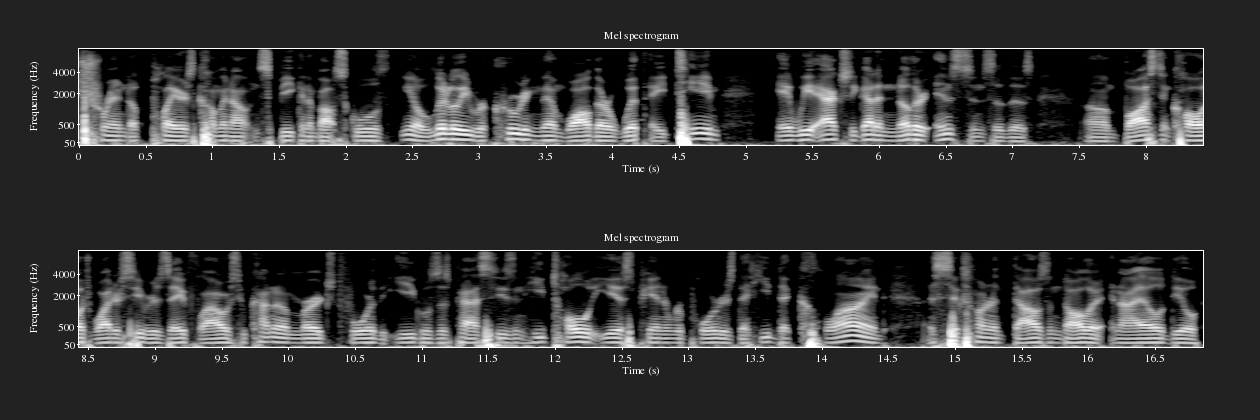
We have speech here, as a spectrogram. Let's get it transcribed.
trend of players coming out and speaking about schools, you know, literally recruiting them while they're with a team. And we actually got another instance of this um, Boston College wide receiver Zay Flowers, who kind of emerged for the Eagles this past season, he told ESPN and reporters that he declined a $600,000 NIL deal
